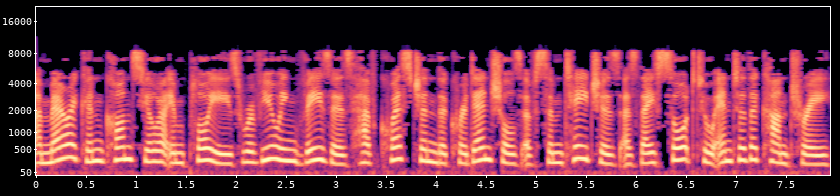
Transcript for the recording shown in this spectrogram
American consular employees reviewing visas have questioned the credentials of some teachers as they sought to enter the country.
